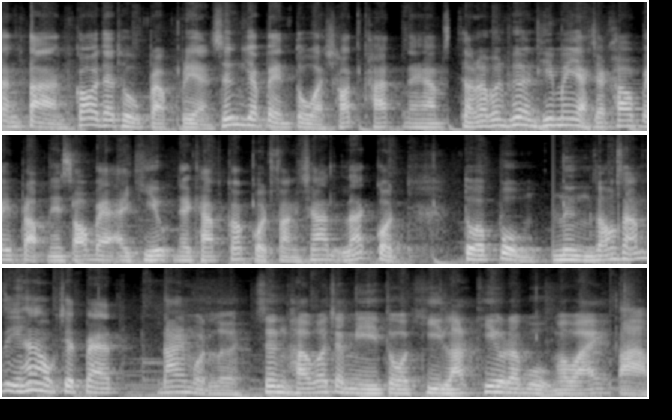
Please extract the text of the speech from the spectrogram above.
ต่างๆ ก็จะถูกปรับเปลี่ยน ซึ่งจะเป็นตัวช็อตคัทนะครับสำหรับเพื่อนๆ ที่ไม่อยากจะเข้าไปปรับในซอฟต์แวร์ iQ นะครับก็กดฟังก์ชันและกดตัวปุ่ม 1 2 3 4 5 6 7 8 ได้หมดเลย ซึ่งเขาก็จะมีตัวคีย์ลัดที่ระบุมาไว้ตาม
